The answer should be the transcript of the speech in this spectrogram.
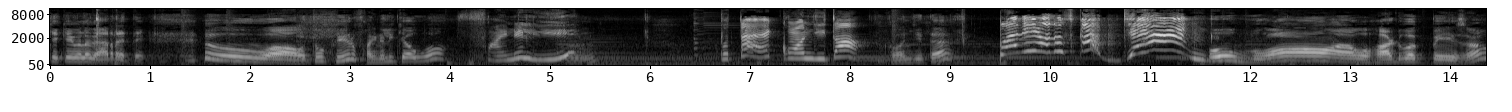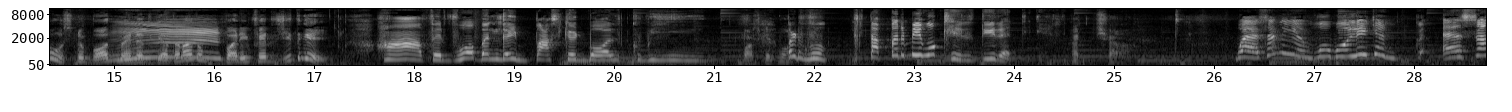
के के वो लोग हार रहे थे। वाह तो फिर फाइनली क्या हुआ? फाइनली हम्म, पता है कौन जीता? कौन जीता? परी और उसका गैंग। ओ वाह हार्ड वर्क पेज हाँ उसने बहुत मेहनत किया था ना तो हम्म। परी फिर जीत गई। हाँ फिर वो बन गई बास्केटबॉल क्वीन बास्केटबॉल बट वो तब पर भी वो खेलती रहती थी अच्छा। वो ऐसा नहीं है वो बोली कि ऐसा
